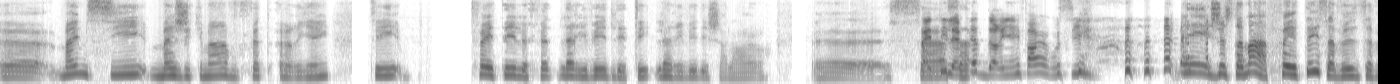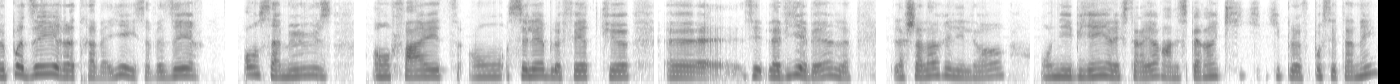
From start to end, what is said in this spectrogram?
Euh, même si magiquement vous faites rien, fêter le fait l'arrivée de l'été, l'arrivée des chaleurs. Euh, ça, fêter le fait de rien faire aussi. ben, justement, fêter, ça veut, ça veut pas dire travailler, ça veut dire on s'amuse, on fête, on célèbre le fait que euh, la vie est belle, la chaleur, elle est là, on est bien à l'extérieur en espérant qu'il ne pleuve pas cette année.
